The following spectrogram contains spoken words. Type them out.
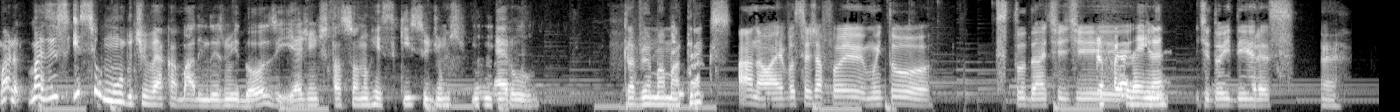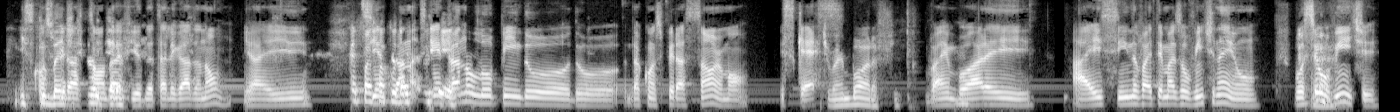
Mano, mas e, se- e se o mundo tiver acabado em 2012 e a gente tá só no resquício de um, um mero. Tá vendo uma Matrix? Ah, não, aí você já foi muito estudante de, Já foi além, né? de doideiras. Estudante de Conspiração da vida, tá ligado? Não? E aí, se entrar, na- se entrar no looping do, do, da conspiração, irmão, esquece. vai embora, fi. Vai embora e aí sim não vai ter mais ouvinte nenhum. Você É. ouvinte,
